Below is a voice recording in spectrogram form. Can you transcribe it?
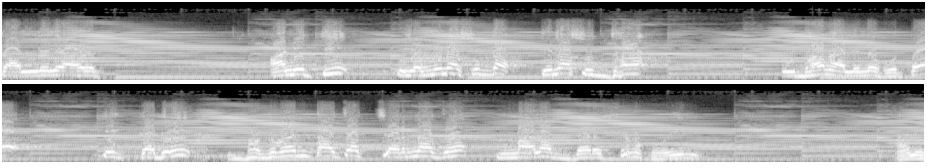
चाललेले आहेत. आणि ती यमुना सुद्धा तिला सुद्धा उधान आलेलं होतं की कधी भगवंताच्या चरणाचं मला दर्शन होईल. आणि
